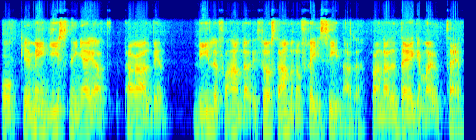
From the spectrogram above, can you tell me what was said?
Och eh, min gissning är att Per Albin ville förhandla i första hand med de frisinnade för han hade inte egen majoritet.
